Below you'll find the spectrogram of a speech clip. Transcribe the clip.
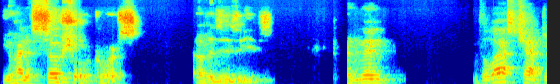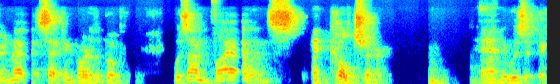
you had a social course of a disease. And then the last chapter in that second part of the book was on violence and culture. And it was a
